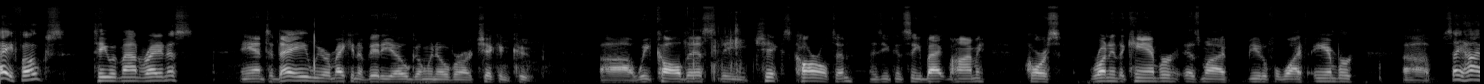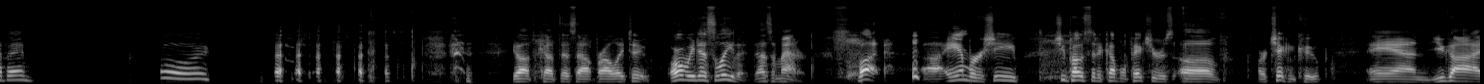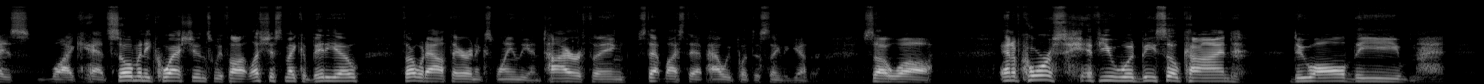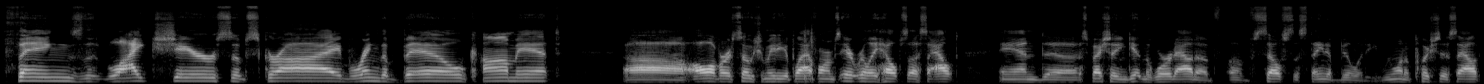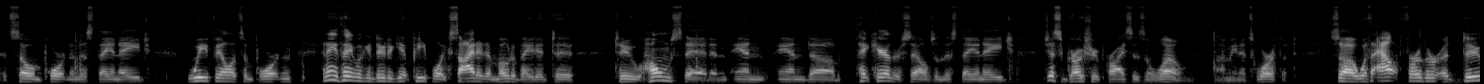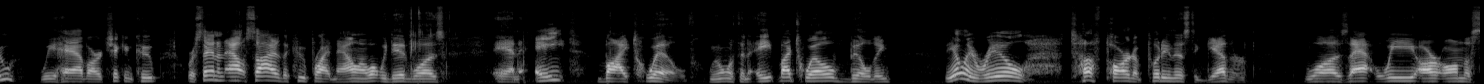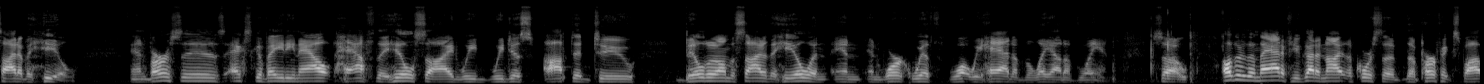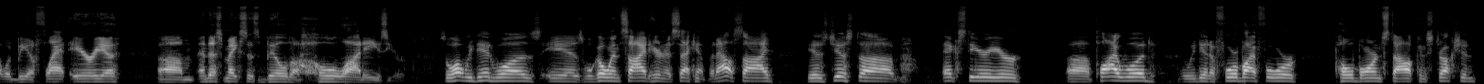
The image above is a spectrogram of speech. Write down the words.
Hey folks, T with Mountain Readiness, and today we are making a video going over our chicken coop. Uh, we call this the Chickz Carlton, as you can see back behind me. Of course, running the camber is my beautiful wife Amber. Uh, say hi, babe. Hi. You'll have to cut this out probably too, or we just leave it. Doesn't matter. But uh, Amber, she she posted a couple pictures of our chicken coop and you guys like had so many questions. We thought let's just make a video throw it out there and explain the entire thing step by step how we put this thing together. So uh and of course if you would be so kind do all the things like share subscribe ring the bell comment uh, all of our social media platforms. It really helps us out and uh, especially in getting the word out of, of self sustainability. We want to push this out. It's so important in this day and age. We feel it's important, and anything we can do to get people excited and motivated to to homestead and and and uh, take care of themselves in this day and age. Just grocery prices alone, I mean, it's worth it. So, without further ado, we have our chicken coop. We're standing outside of the coop right now, and what we did was an eight by twelve. We went with an eight by twelve building the only real tough part of putting this together was that we are on the side of a hill. And versus excavating out half the hillside, we, we just opted to build it on the side of the hill and, and, and work with what we had of the layout of land. So other than that, if you've got a night, of course, the, the perfect spot would be a flat area. Um, and this makes this build a whole lot easier. So what we did was, is we'll go inside here in a second, but outside is just uh, exterior uh, plywood. We did a 4x4 pole barn style construction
